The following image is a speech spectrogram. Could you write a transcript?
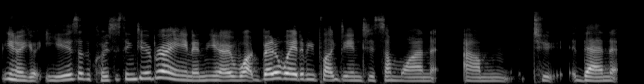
you know, your ears are the closest thing to your brain. And, you know, what better way to be plugged into someone um to than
